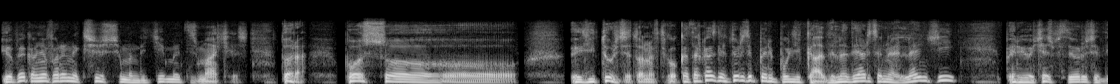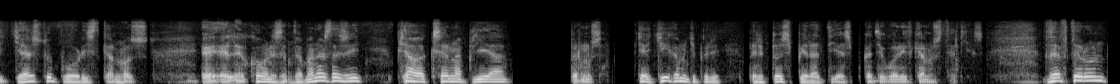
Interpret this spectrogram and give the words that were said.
η οποία καμιά φορά είναι εξίσου σημαντική με τις μάχες. Τώρα, πώς λειτουργήσε το ναυτικό; Καταρχάς λειτουργήσε περιπολικά, δηλαδή άρχισε να ελέγχει περιοχές που θεώρησε δικές του, που ορίστηκαν ως ε, ελεγχόμενες από την Επανάσταση, ποια ξένα πλοία περνούσαν. Και εκεί είχαμε και περι, περιπτώσεις πειρατείας που κατηγορήθηκαν ως τέτοιες. Δεύτερον,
